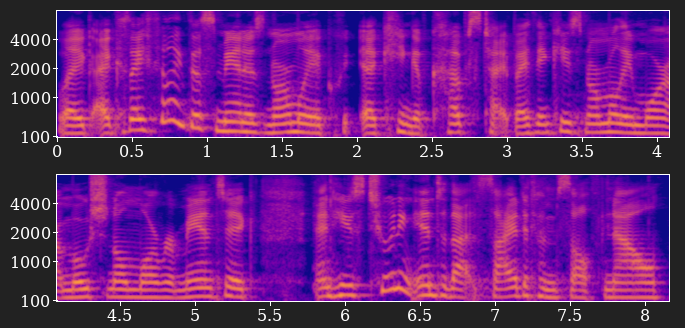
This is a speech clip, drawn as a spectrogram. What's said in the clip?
Like, because I, I, feel like this man is normally a, a king of cups type. I think he's normally more emotional, more romantic, and he's tuning into that side of himself now.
